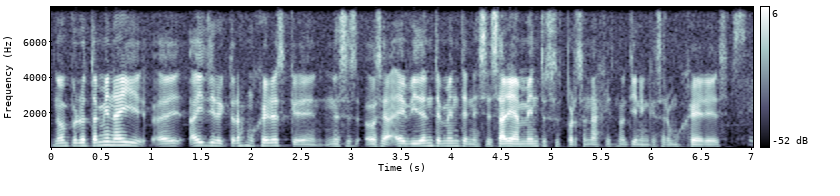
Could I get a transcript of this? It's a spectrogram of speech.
No, pero también hay, hay, hay directoras mujeres que, neces- o sea, evidentemente, necesariamente sus personajes no tienen que ser mujeres Sí.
